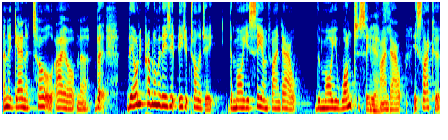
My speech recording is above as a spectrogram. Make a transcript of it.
and again, a total eye opener. But the only problem with Egyptology, the more you see and find out, the more you want to see and Yes. find out. It's like a,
